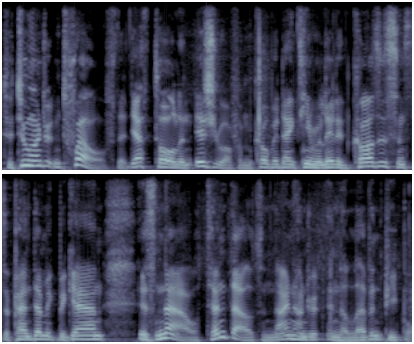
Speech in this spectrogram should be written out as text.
to 212. The death toll in Israel from COVID 19 related causes since the pandemic began is now 10,911 people.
